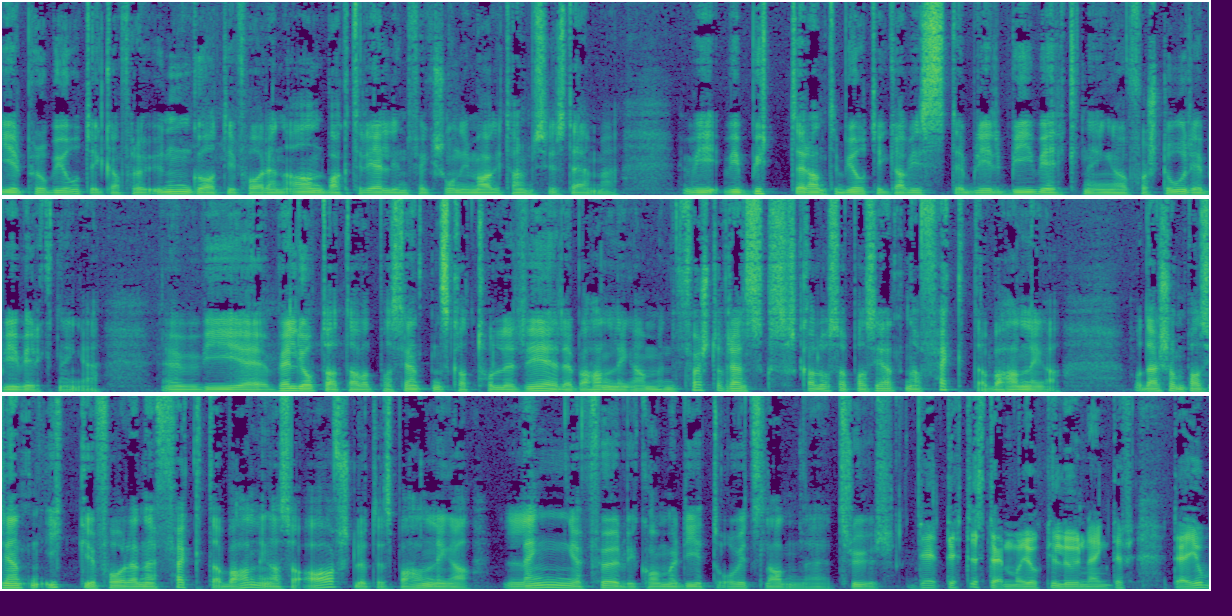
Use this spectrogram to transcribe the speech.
gir probiotika for å unngå at de får en annen bakteriell infeksjon i magetarmsystemet. Vi, vi bytter antibiotika hvis det blir bivirkninger, for store bivirkninger. Eh, Vi er veldig opptatt av at pasienten skal tolerere behandlinga, men først og fremst skal også pasienten ha effekt av behandlinga. Og dersom pasienten ikke får en effekt av behandlinga, så avsluttes behandlinga lenge før vi kommer dit Aavitsland eh, tror. Det, dette stemmer jo ikke, Luneng. Det, det er jo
